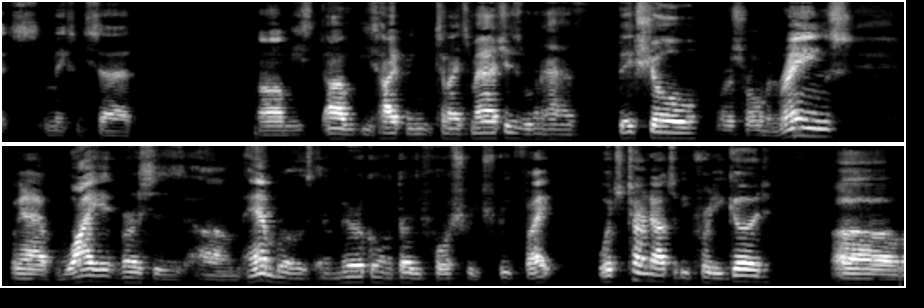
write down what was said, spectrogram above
It's it makes me sad. Um, he's uh, he's hyping tonight's matches. We're gonna have Big Show versus Roman Reigns. We're gonna have Wyatt versus um, Ambrose in a Miracle on 34th Street street fight, which turned out to be pretty good. Uh,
